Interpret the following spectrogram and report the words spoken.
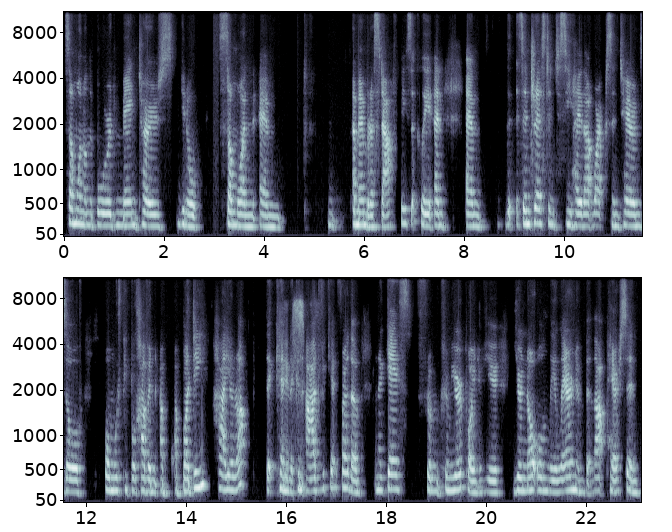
someone on the board mentors, you know, someone um, a member of staff basically. And um, it's interesting to see how that works in terms of almost people having a, a buddy higher up that can yes. that can advocate for them. And i guess from from your point of view you're not only learning but that person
